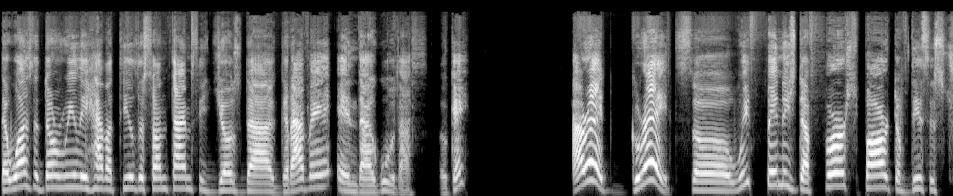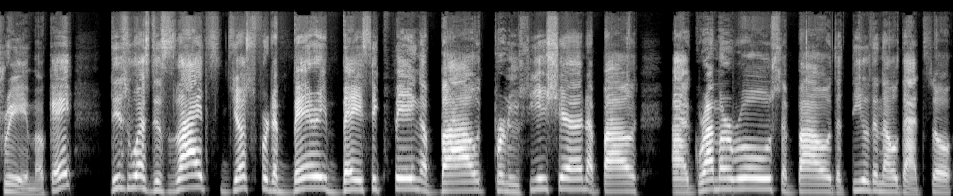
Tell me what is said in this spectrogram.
The ones that don't really have a tilde sometimes it's just the grave and the agudas. Okay? All right, great. So we finished the first part of this stream, okay? This was the slides just for the very basic thing about pronunciation, about uh, grammar rules, about the tilde and all that. So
